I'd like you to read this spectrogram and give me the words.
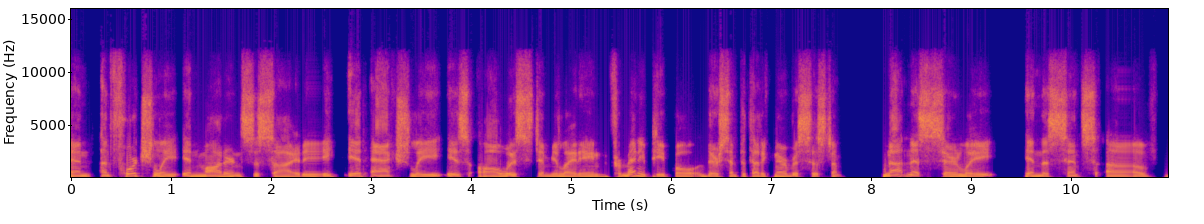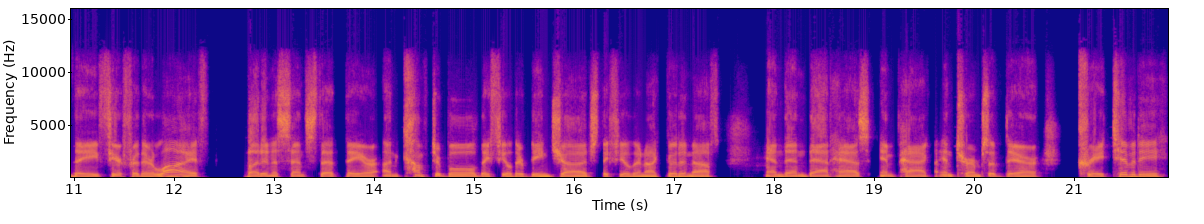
And unfortunately, in modern society, it actually is always stimulating for many people their sympathetic nervous system, not necessarily in the sense of they fear for their life, but in a sense that they are uncomfortable, they feel they're being judged, they feel they're not good enough. And then that has impact in terms of their creativity,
